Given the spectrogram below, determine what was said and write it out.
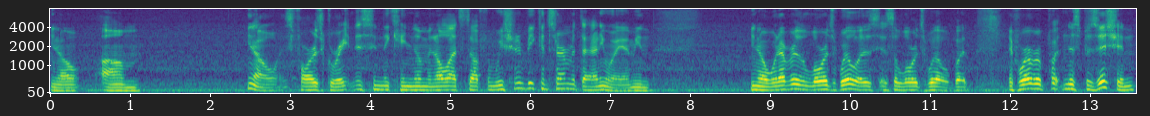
you know. Um, you know, as far as greatness in the kingdom and all that stuff, and we shouldn't be concerned with that anyway. I mean, you know, whatever the Lord's will is, is the Lord's will. But if we're ever put in this position,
